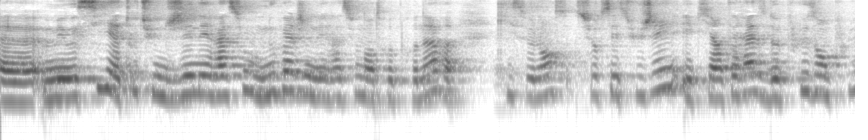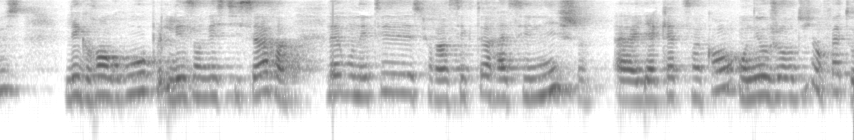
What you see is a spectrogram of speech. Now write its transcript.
euh, mais aussi il y a toute une génération, une nouvelle génération d'entrepreneurs qui se lancent sur ces sujets et qui intéressent de plus en plus les grands groupes, les investisseurs. Là on était sur un secteur assez niche euh, il y a 4-5 ans, on est aujourd'hui en fait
